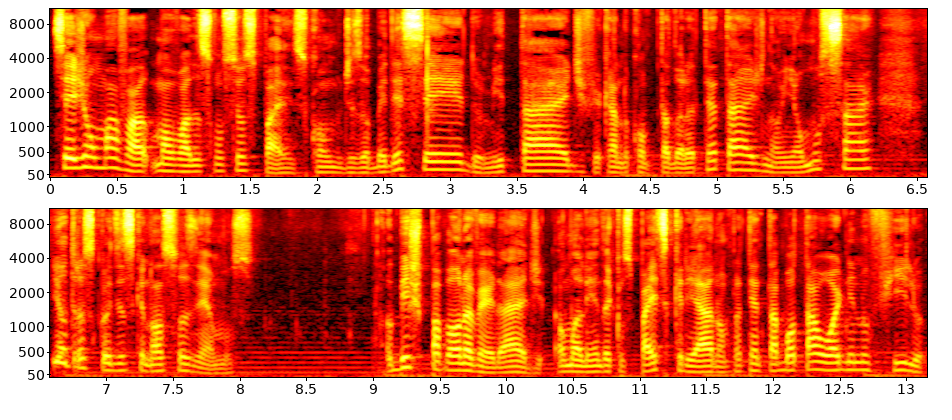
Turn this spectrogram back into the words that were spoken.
sejam malvadas com seus pais, como desobedecer, dormir tarde, ficar no computador até tarde, não ir almoçar e outras coisas que nós fazemos. O bicho-papão, na verdade, é uma lenda que os pais criaram para tentar botar ordem no filho,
